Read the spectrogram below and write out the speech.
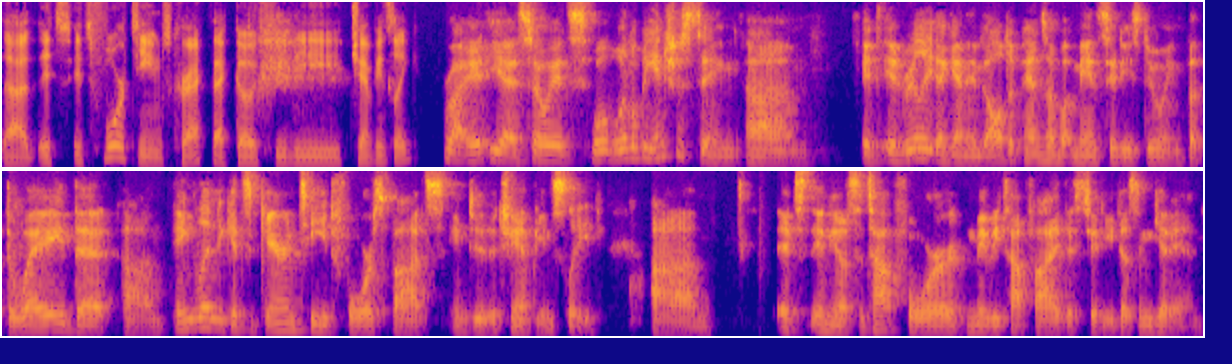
Uh, it's it's four teams, correct, that go to the Champions League. Right. Yeah. So it's well, what'll be interesting. Um, it, it really again it all depends on what Man City's doing, but the way that um, England gets guaranteed four spots into the Champions League. Um, it's you know it's the top four, maybe top five. The city doesn't get in.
